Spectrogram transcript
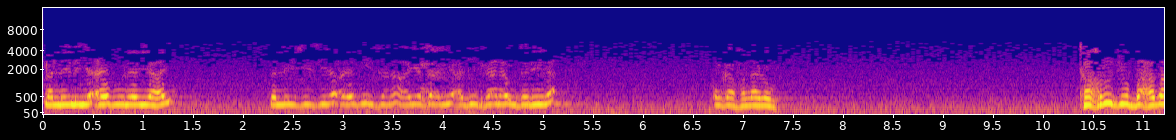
dhaliil iyo ceebuu leeyahay daliishiisiyo ceebihiisana aayaddan iyo xadiidkaana u daliila kolkaa fallaagow takhruju baxda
